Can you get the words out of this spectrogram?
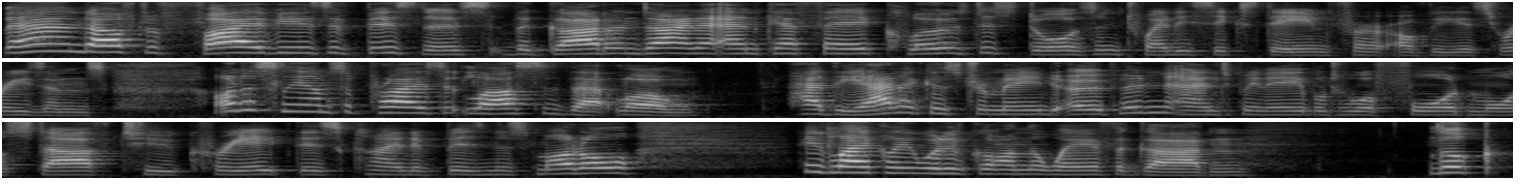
And after five years of business, the Garden Diner and Cafe closed its doors in 2016 for obvious reasons. Honestly, I'm surprised it lasted that long. Had the Anarchist remained open and been able to afford more staff to create this kind of business model, it likely would have gone the way of the garden. Look,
